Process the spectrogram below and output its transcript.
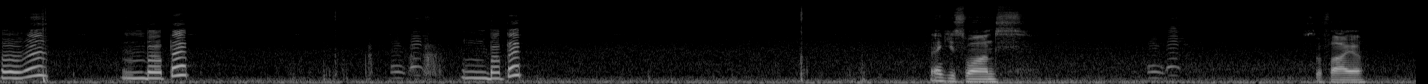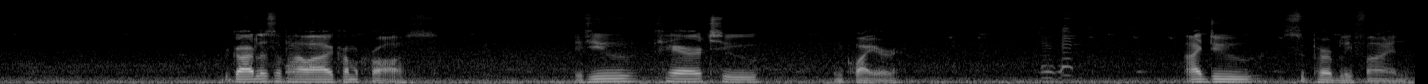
Uh-huh. Bop bop. Bop bop. Thank you, swans. Sophia. Regardless of how I come across, if you care to inquire, I do superbly fine.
